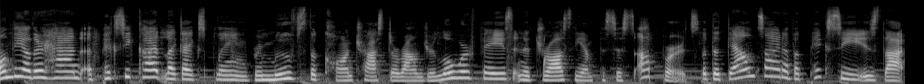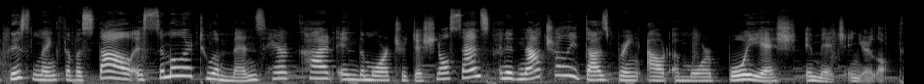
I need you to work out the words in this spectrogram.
On the other hand, a pixie cut, like I explained, removes the contrast around your lower face and it draws the emphasis upwards. But the downside of a pixie is that this length of a style is similar to a men's haircut in the more traditional sense, and it naturally does bring out a more boyish image in your look.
